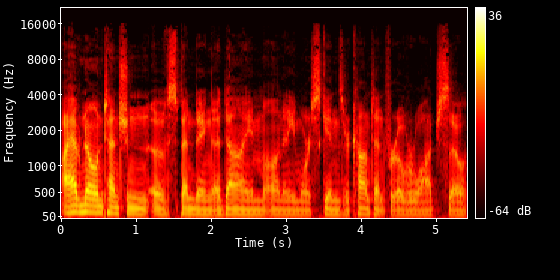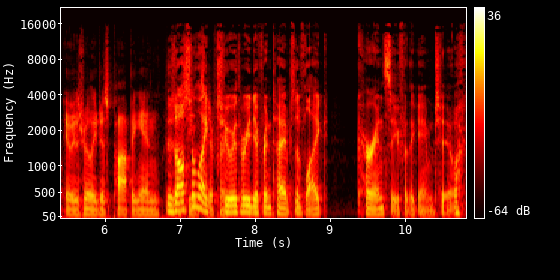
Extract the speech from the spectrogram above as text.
I have no intention of spending a dime on any more skins or content for Overwatch, so it was really just popping in. There's also like different. two or three different types of like currency for the game too.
